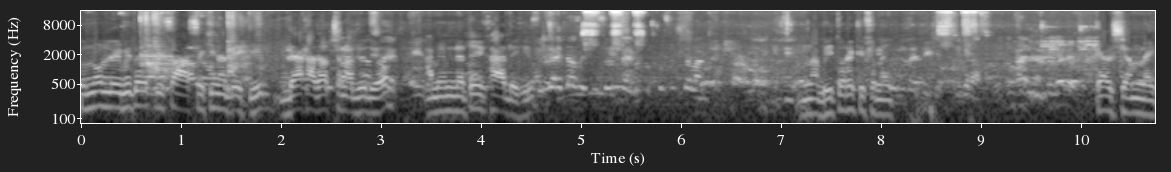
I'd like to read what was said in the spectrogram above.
তো নল্লির ভিতরে কিছু আছে কিনা দেখি। দেখা যাচ্ছে না যদিও। আমি এমনিতেই খায় দেখি। না, ভিতরে কিছু নেই। ক্যালসিয়াম নেই।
